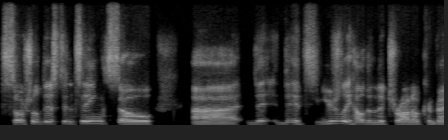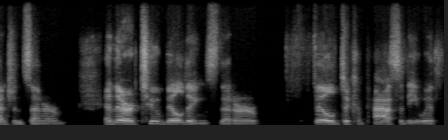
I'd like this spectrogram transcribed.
social distancing. So uh, the, it's usually held in the Toronto Convention Center, and there are two buildings that are filled to capacity with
